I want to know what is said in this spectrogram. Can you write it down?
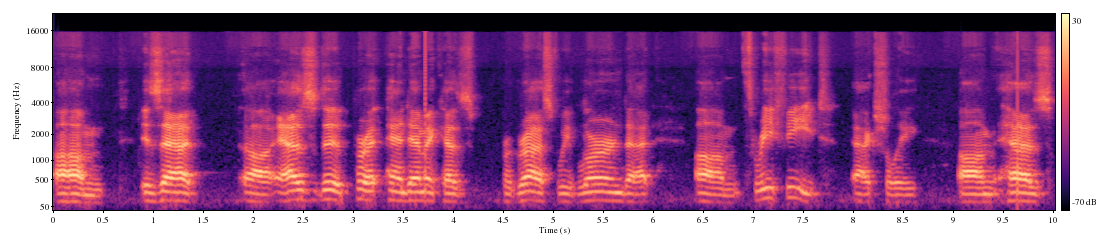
um, is that uh, as the pandemic has progressed, we've learned that um, three feet actually um, has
